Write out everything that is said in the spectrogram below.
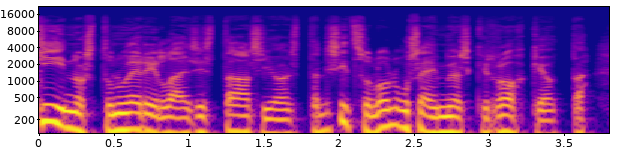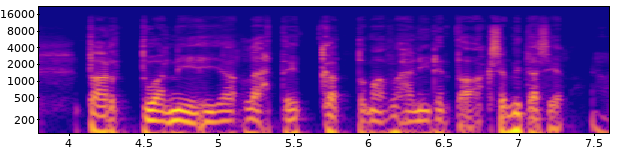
kiinnostunut erilaisista asioista, niin sitten sulla on usein myöskin rohkeutta tarttua niihin ja lähteä katsomaan vähän niiden taakse, mitä siellä? On.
